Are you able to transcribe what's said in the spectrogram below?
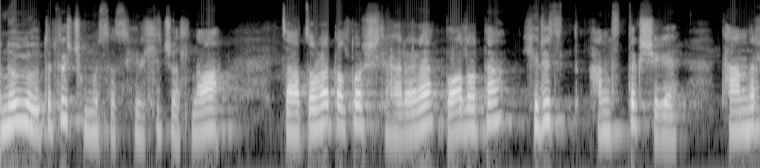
өнөөгийн удирдагч хүмүүсээс хэрэглэж болно. За 6 7 дугаар ишлэг хараарай. Боолуудаа Христ ханддаг шигэ Та нар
